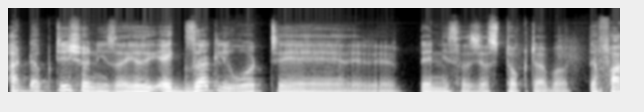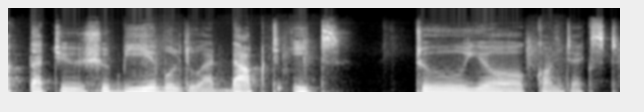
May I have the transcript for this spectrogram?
adaptation is uh, exactly what uh, Dennis has just talked about the fact that you should be able to adapt it to your context.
